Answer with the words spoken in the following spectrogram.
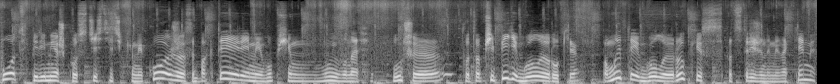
пот в перемешку с частичками кожи, с бактериями, в общем, ну его нафиг. Лучше вот в общепите голые руки, помытые голые руки с подстриженными ногтями.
